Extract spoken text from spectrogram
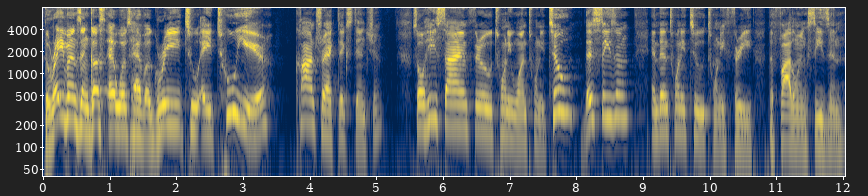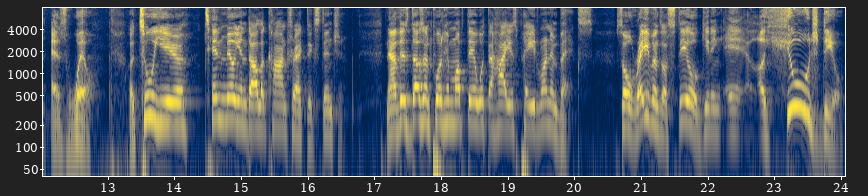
The Ravens and Gus Edwards have agreed to a two-year contract extension. So he signed through 21-22 this season and then 22-23 the following season as well a two year, $10 million contract extension. Now, this doesn't put him up there with the highest paid running backs. So, Ravens are still getting a, a huge deal.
